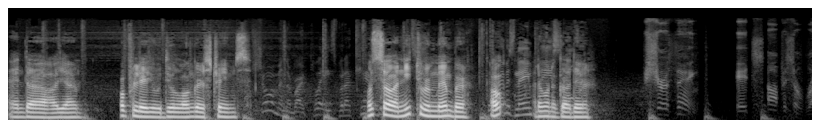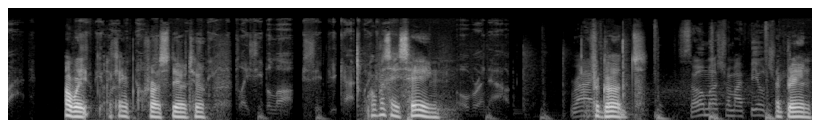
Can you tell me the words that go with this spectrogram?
And uh, yeah, hopefully we'll do longer streams. Also, I need to remember. Oh, I don't want to go there. Oh wait, I can cross there too. What was I saying? I forgot. My brain.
